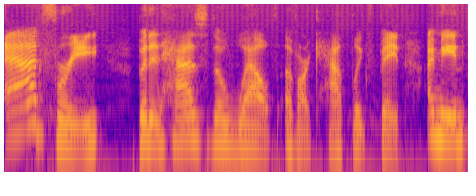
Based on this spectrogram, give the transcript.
ad-free but it has the wealth of our Catholic faith. I mean,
